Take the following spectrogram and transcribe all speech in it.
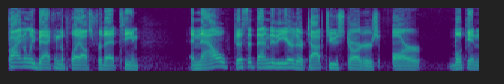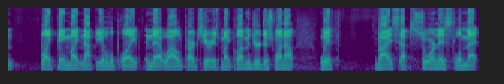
finally back in the playoffs for that team. And now, just at the end of the year, their top two starters are looking like they might not be able to play in that wild card series. Mike Clevinger just went out with bicep soreness. Lamet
